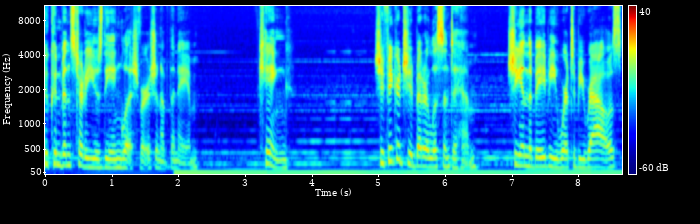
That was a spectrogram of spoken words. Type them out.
who convinced her to use the English version of the name King. She figured she'd better listen to him. She and the baby were to be Raos,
